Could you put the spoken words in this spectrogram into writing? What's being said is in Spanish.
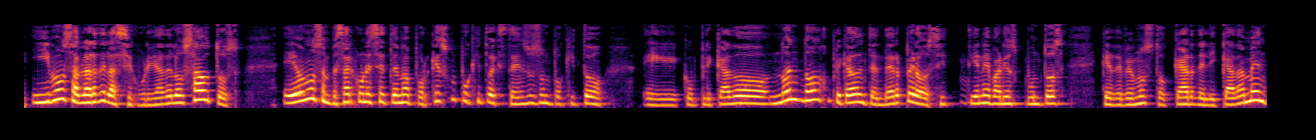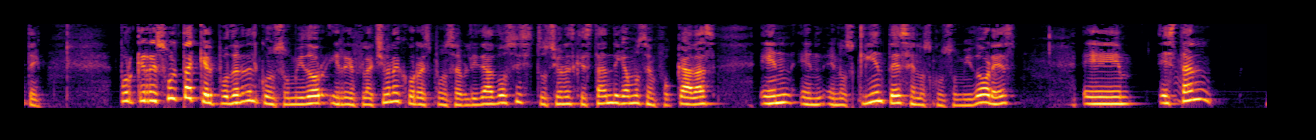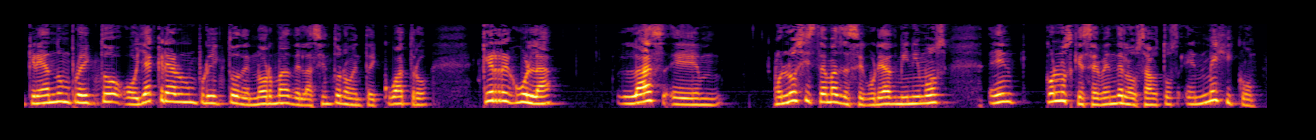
y vamos a hablar de la seguridad de los autos. Eh, vamos a empezar con ese tema porque es un poquito extenso, es un poquito eh, complicado, no, no complicado de entender, pero sí tiene varios puntos que debemos tocar delicadamente. Porque resulta que el poder del consumidor y reflexiona con responsabilidad dos instituciones que están, digamos, enfocadas en, en, los clientes, en los consumidores, eh, están creando un proyecto o ya crearon un proyecto de norma de la 194 que regula las em, o los sistemas de seguridad mínimos en, con los que se venden los autos en México.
